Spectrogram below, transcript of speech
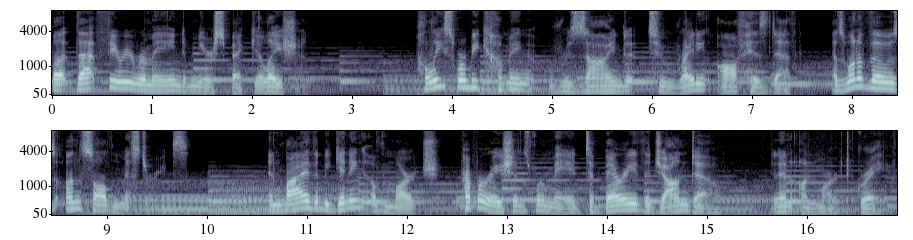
but that theory remained mere speculation. Police were becoming resigned to writing off his death as one of those unsolved mysteries. And by the beginning of March, preparations were made to bury the John Doe in an unmarked grave.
